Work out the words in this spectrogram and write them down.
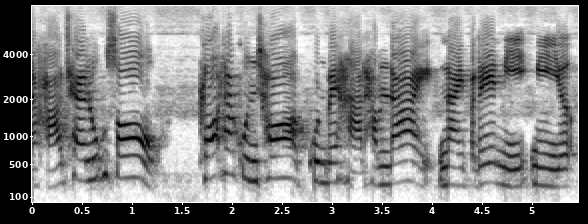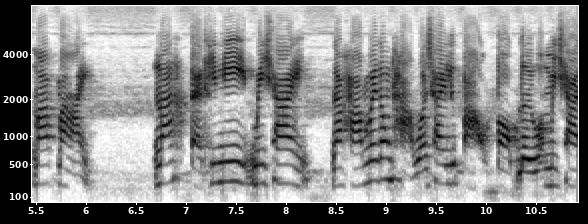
นะคะ แชร์ลูกโซ่ เพราะถ้าคุณชอบคุณไปหาทำได้ในประเทศนี้มีเยอะมากมาย นะ แต่ที่นี่ไม่ใช่นะคะ ไม่ต้องถามว่าใช่หรือเปล่าตอบเลยว่าไม่ใช่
